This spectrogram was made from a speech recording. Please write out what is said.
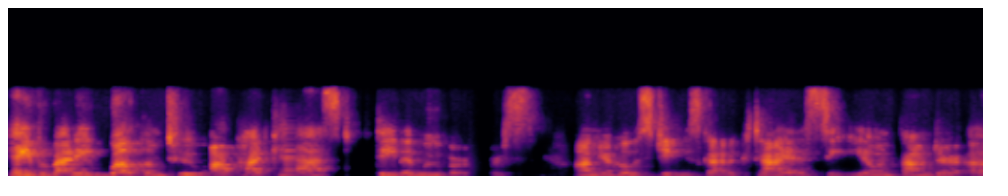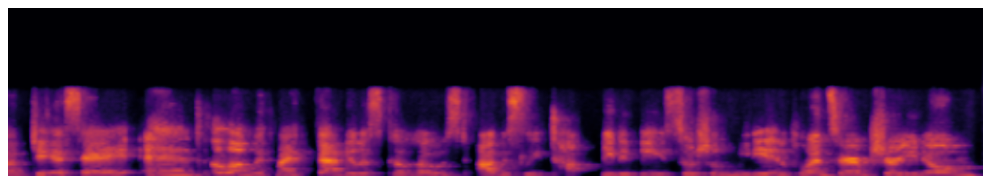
Hey, everybody, welcome to our podcast, Data Movers. I'm your host, Jaymie Scotto Cutaia, CEO and founder of JSA, and along with my fabulous co-host, obviously top B2B social media influencer, I'm sure you know him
